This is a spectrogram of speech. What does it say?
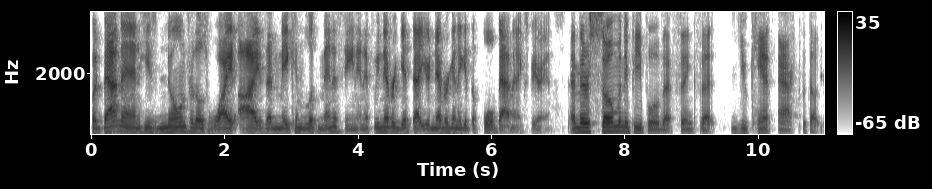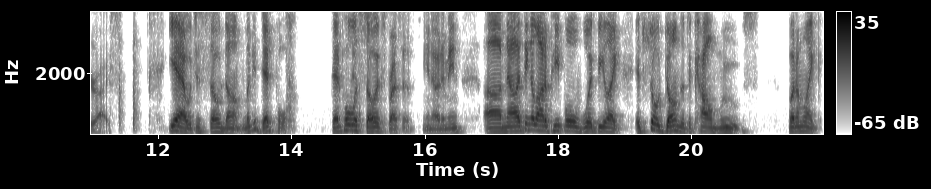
but Batman he's known for those white eyes that make him look menacing, and if we never get that, you're never gonna get the full Batman experience. And there's so many people that think that you can't act without your eyes. Yeah, which is so dumb. Look at Deadpool. Deadpool was so expressive. You know what I mean? Um, now I think a lot of people would be like, "It's so dumb that the cowl moves," but I'm like,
